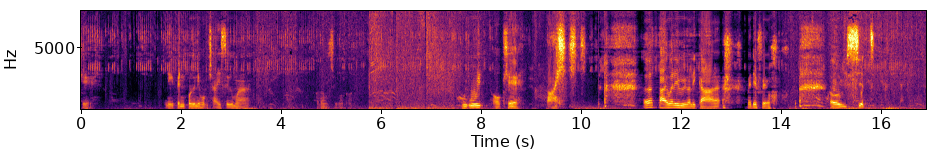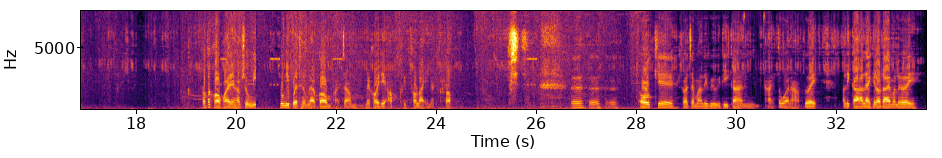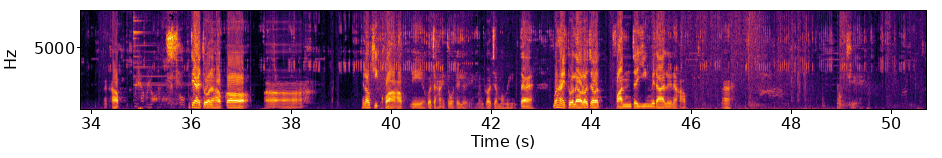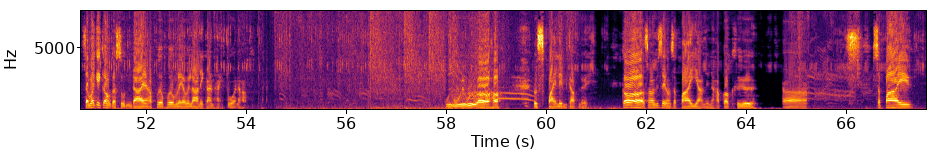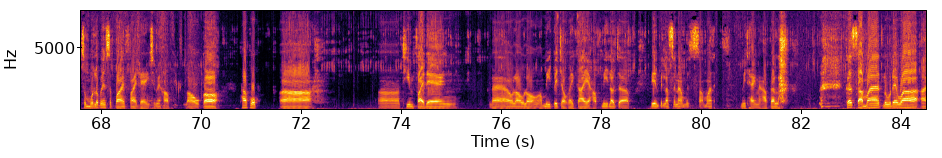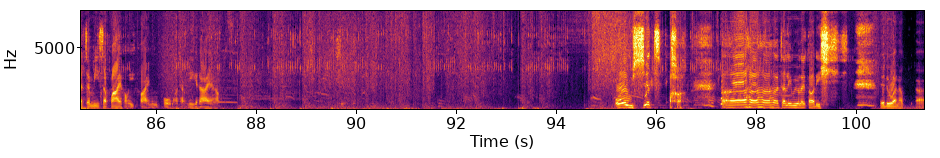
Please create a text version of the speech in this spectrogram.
นี่เป็นปืนที่ผมใช้ซื้อมา ก็ต้องซื้อมาก่อนอุ้ยอุ้ยโอเค ตาย เออตายเมื่อรีวิวนาฬิกานะ ไม่ได้เฟล โอ้ shit ก็ต้องขออภัยนะครับ ช่วงนี้ ช่วงนี้เปิดเทอมแล้วก็อาจจะไม่ค่อยได้อัพคลิปเท่าไหร่นะครับ เออเออเออ โอเค ก็จะมารีวิววิธีการหายตัวนะครับ ด้วยนาฬิกาแรกที่เราได้มาเลยนะครับ วิธีหายตัวนะครับก็อ่าให้เราคลิกขวาครับนี่เราก็จะหายตัวได้เลย มันก็จะมองไม่เห็นแต่เมื่อหายตัวแล้วเราจะฟันจะยิงไม่ได้เลยนะครับอะโอเคสามารถเก็บกล่องกระสุนได้นะครับ เพื่อเพิ่มระยะเวลาในการหายตัวนะครับ อุ้ยอุ้ยอุ้ยเออฮะเราสปายเล่นกลับเลย ก็สำหรับพิเศษของสปายอย่างหนึ่งนะครับ ก็คืออ่าสปายสมมุติเราเป็นสปายฝ่ายแดงใช่ไหมครับ เราก็ถ้าพบอ่าอ่าทีมฝ่ายแดง แล้วเราลองเอามีดไปเจาะไกลๆอะครับ มีดเราจะเปลี่ยนเป็นลักษณะมันสามารถมีแทงนะครับด้านหลังก็สามารถรู้ได้ว่าอาจจะมีสปายของอีกฝ่ายหนึ่งโผล่มาแถวนี้ก็ได้นะครับ อ้ shit อ่าจะรีวิวอะไรต่อดี เดี๋ยวดูก่อนครับ อ่า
